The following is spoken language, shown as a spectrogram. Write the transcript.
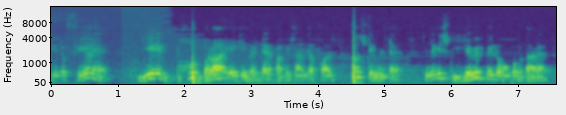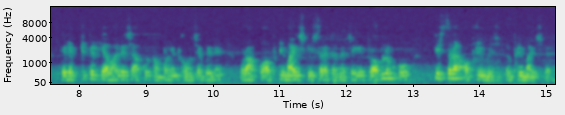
ये जो फेयर है, ये बहुत बड़ा एक इवेंट है, पाकिस्तान का फ़र्स्ट फ़र्स्ट इवेंट है। जो इस लेवल पे लोगों को बता रहा है कि इलेक्ट्रिकल के हवाले से आपको कंपोनेंट कौन से देने और आपको ऑप्टिमाइज किस तरह करना चाहिए प्रॉब्लम को किस तरह ऑप्टिमाइज करें।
